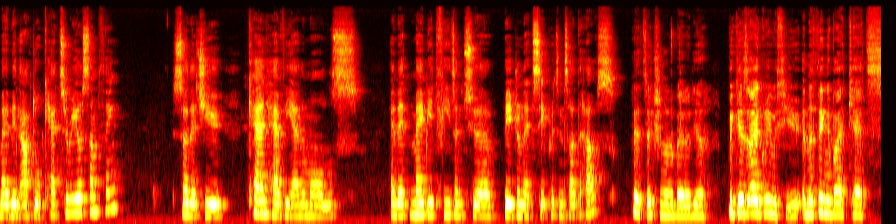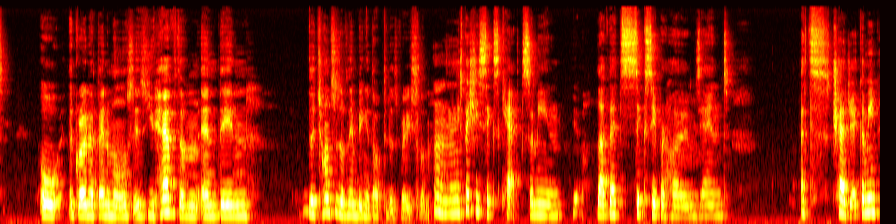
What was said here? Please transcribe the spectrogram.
maybe an outdoor cattery or something, so that you can have the animals, and that maybe it feeds into a bedroom that's separate inside the house. That's actually not a bad idea. Because I agree with you. And the thing about cats or grown up animals is you have them and then the chances of them being adopted is very slim. Mm, and especially six cats. I mean, Yeah. like that's six separate homes, and it's tragic. I mean,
